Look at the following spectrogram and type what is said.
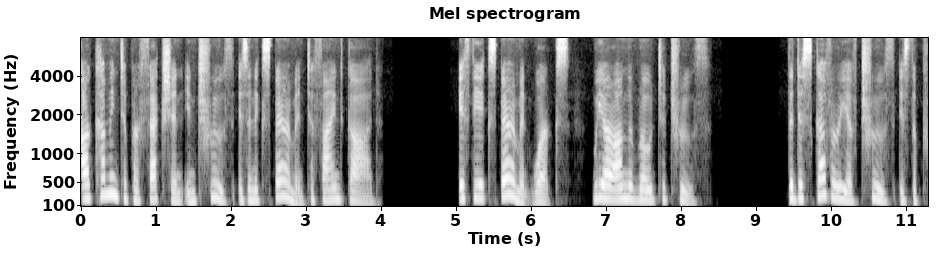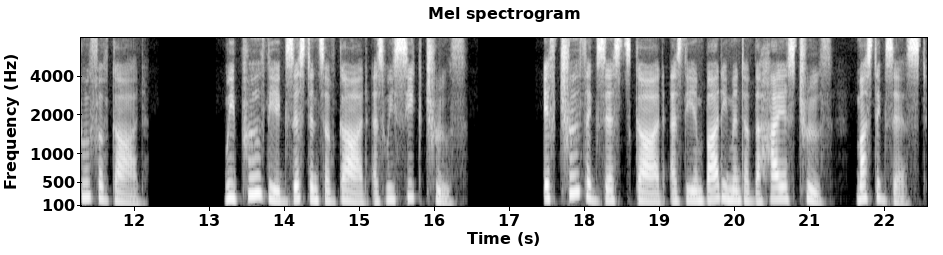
Our coming to perfection in truth is an experiment to find God. If the experiment works, we are on the road to truth. The discovery of truth is the proof of God. We prove the existence of God as we seek truth. If truth exists, God, as the embodiment of the highest truth, must exist.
